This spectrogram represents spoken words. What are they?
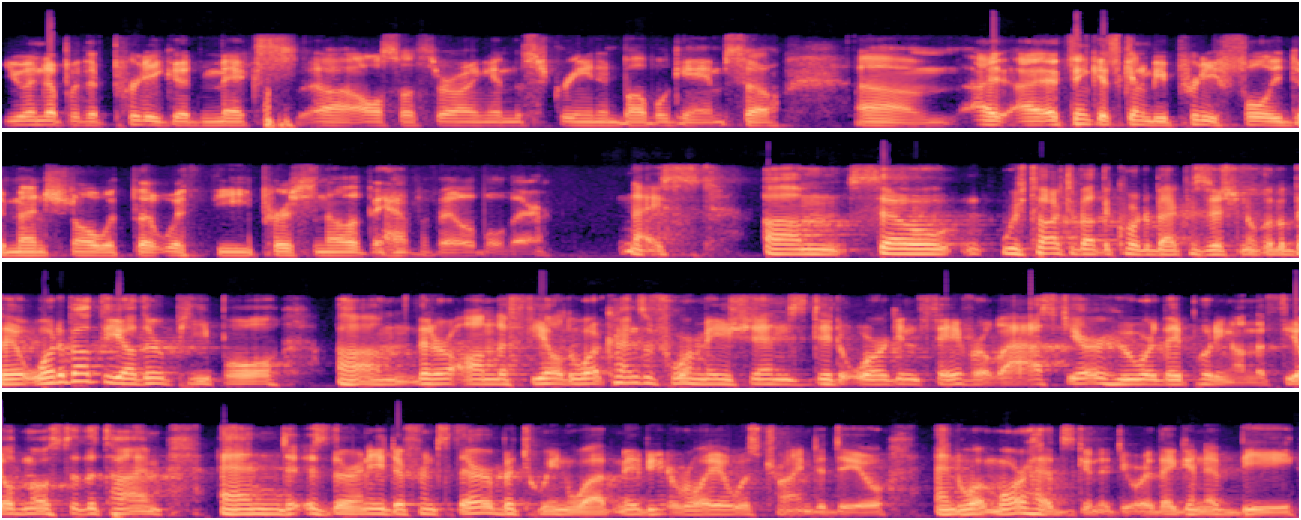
you end up with a pretty good mix. Uh, also throwing in the screen and bubble game, so um, I, I think it's going to be pretty fully dimensional with the with the personnel that they have available there. Nice. Um, so we've talked about the quarterback position a little bit. What about the other people um, that are on the field? What kinds of formations did Oregon favor last year? Who were they putting on the field most of the time? And is there any difference there between what maybe Arroyo was trying to do and what Moorhead's going to do? Are they going to be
